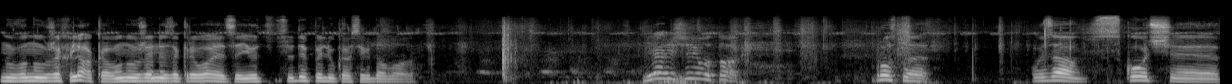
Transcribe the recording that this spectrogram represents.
ну, воно вже хляка, воно вже не закривається і от сюди пилюка завжди вала. Я вирішив отак. Просто взяв скотч е,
